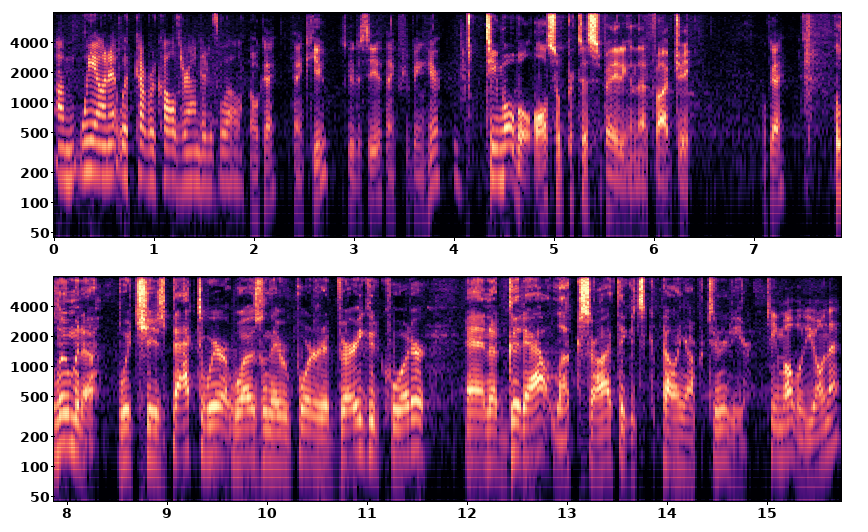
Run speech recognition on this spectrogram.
Um, we own it with covered calls around it as well. Okay, thank you. It's good to see you. Thanks for being here. T-Mobile also participating in that 5G. Okay. Illumina, which is back to where it was when they reported a very good quarter and a good outlook. So I think it's a compelling opportunity here. T-Mobile, you own that?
